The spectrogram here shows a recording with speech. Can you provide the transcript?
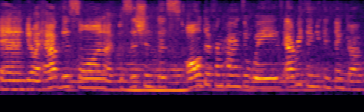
and, you know, I have this on, I've positioned this all different kinds of ways, everything you can think of,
